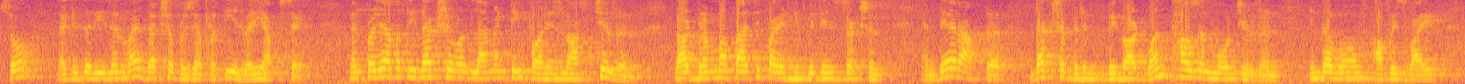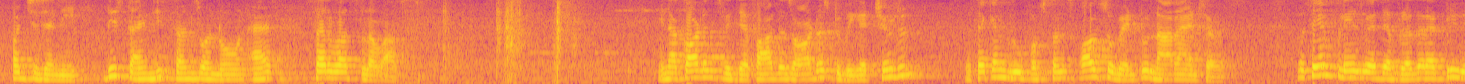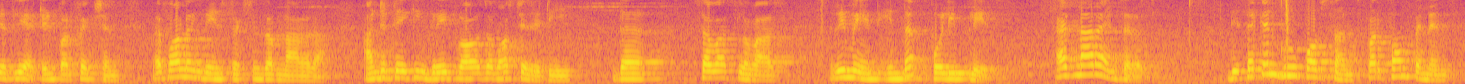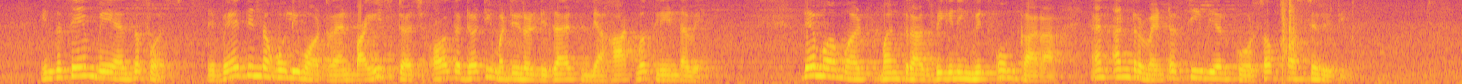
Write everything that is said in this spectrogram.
So that is the reason why Daksha Prajapati is very upset. When Prajapati Daksha was lamenting for his lost children, Lord Brahma pacified him with instructions, and thereafter Daksha begot 1000 more children in the womb of his wife Panchajani. This time his sons were known as Sarvaslavas. In accordance with their father's orders to beget children, the second group of sons also went to Narayan Saras, the same place where their brother had previously attained perfection by following the instructions of Narada. Undertaking great vows of austerity, the Savaslavas remained in the holy place. At Narayan Saras, the second group of sons performed penance in the same way as the first. They bathed in the holy water, and by its touch, all the dirty material desires in their heart were cleaned away. They murmured mantras beginning with Omkara and underwent a severe course of austerities.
